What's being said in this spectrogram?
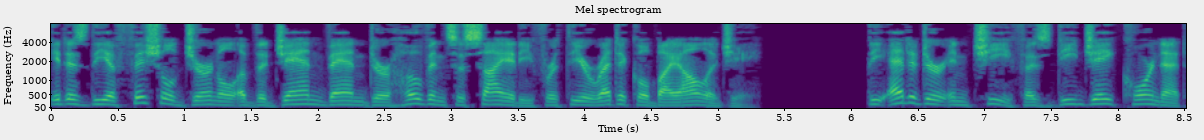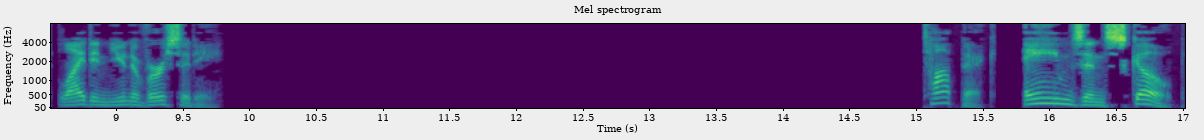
It is the official journal of the Jan van der Hoeven Society for Theoretical Biology. The editor-in-chief is D. J. Kornet Leiden University. Topic Aims and scope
